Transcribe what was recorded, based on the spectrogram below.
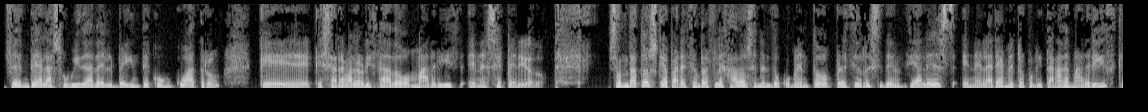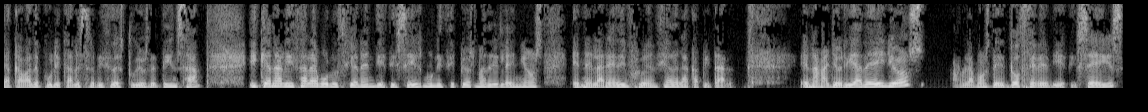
frente a la subida del 20,4% que, que se ha revalorizado Madrid en ese periodo. Son datos que aparecen reflejados en el documento Precios Residenciales en el área metropolitana de Madrid, que acaba de publicar el Servicio de Estudios de TINSA, y que analiza la evolución en 16 municipios madrileños en el área de influencia de la capital. En la mayoría de ellos, hablamos de 12 de 16,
